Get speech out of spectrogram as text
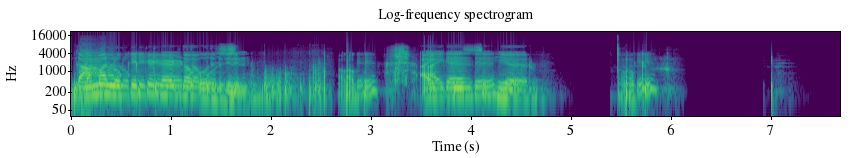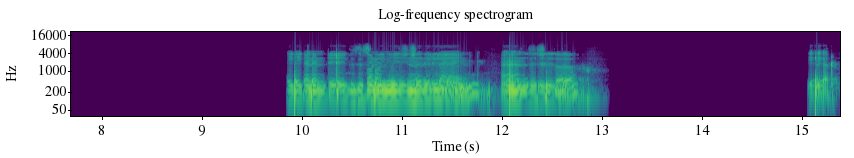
gamma located at the origin. okay. I can say here. okay. I can take this one imaginary line and this is the here.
